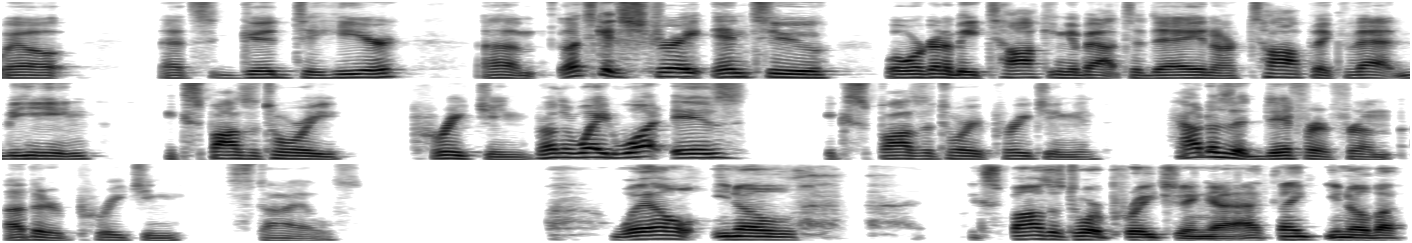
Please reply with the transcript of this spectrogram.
well, that's good to hear. Um, let's get straight into what we're going to be talking about today and our topic, that being expository preaching. Brother Wade, what is expository preaching and how does it differ from other preaching styles? Well, you know, expository preaching, I think, you know, that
